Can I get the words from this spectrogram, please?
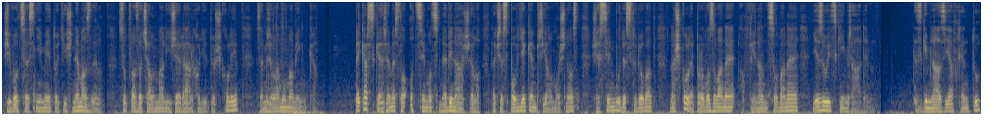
Život se s nimi totiž nemazlil. Sotva začal malý Žerár chodit do školy, zemřela mu maminka. Pekařské řemeslo otci moc nevynášelo, takže s povděkem přijal možnost, že syn bude studovat na škole provozované a financované jezuitským řádem. Z gymnázia v Chentu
